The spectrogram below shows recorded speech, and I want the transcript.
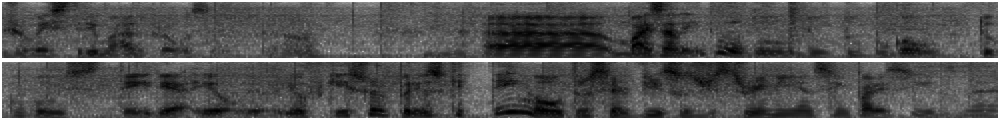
O jogo é streamado para você. Então. Uh, mas além do, do, do, Google, do Google Stadia, eu, eu, eu, fiquei surpreso que tem outros serviços de streaming assim parecidos, né?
